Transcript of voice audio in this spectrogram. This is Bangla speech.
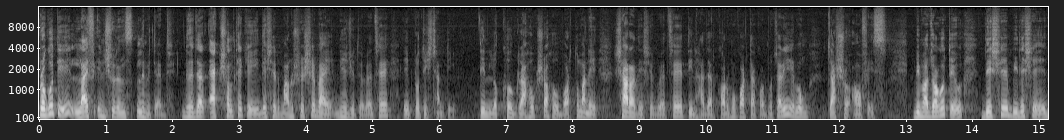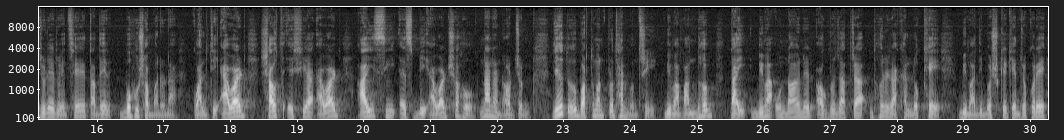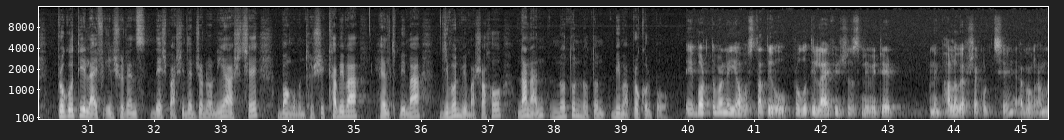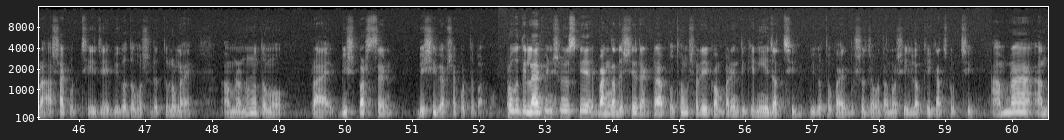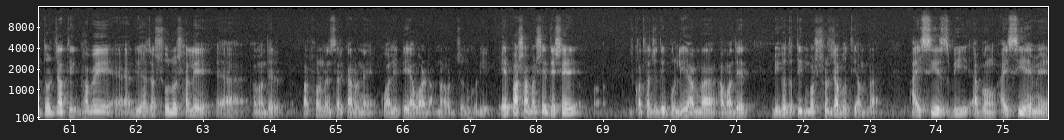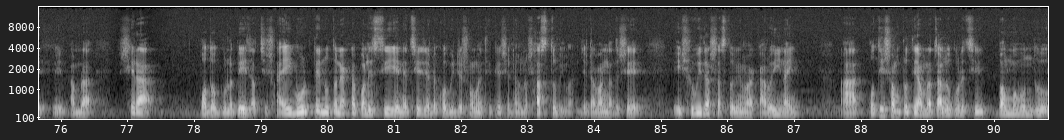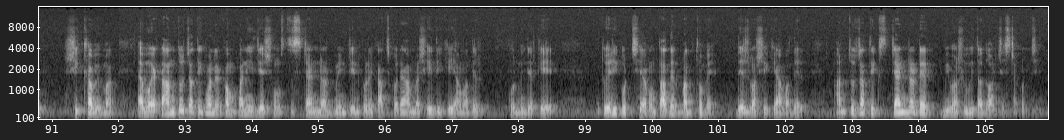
প্রগতি লাইফ ইন্স্যুরেন্স লিমিটেড, দুই হাজার এক সাল থেকেই দেশের মানুষের সেবায় নিয়োজিত রয়েছে এই প্রতিষ্ঠানটি। তিন লক্ষ গ্রাহক সহ বর্তমানে সারা দেশে রয়েছে তিন হাজার কর্মকর্তা কর্মচারী এবং চারশো অফিস বিমা জগতেও দেশে বিদেশে জুড়ে রয়েছে তাদের বহু সম্মাননা। Quality award South Asia award ICSB award সহ নানান অর্জন। যেহেতু বর্তমান প্রধানমন্ত্রী বিমা বান্ধব, তাই বিমা উন্নয়নের অগ্রযাত্রা ধরে রাখার লক্ষ্যে বিমা দিবসকে কেন্দ্র করে প্রগতি লাইফ ইন্স্যুরেন্স দেশবাসীদের জন্য নিয়ে আসছে বঙ্গবন্ধু শিক্ষা বিমা, হেলথ বিমা, জীবন বিমা সহ নানান নতুন নতুন বিমা প্রকল্প। এই বর্তমানে এই অবস্থাতেও প্রগতি লাইফ ইন্স্যুরেন্স লিমিটেড অনেক ভালো ব্যবসা করছে এবং আমরা আশা করছি যে বিগত বছরের তুলনায় আমরা ন্যূনতম প্রায় বিশ পার্সেন্ট বেশি ব্যবসা করতে পারব। প্রগতি লাইফ ইন্স্যুরেন্সকে বাংলাদেশের একটা প্রথম সারির কোম্পানির দিকে নিয়ে যাচ্ছি। বিগত কয়েক বছর যাবত আমরা সেই লক্ষ্যেই কাজ করছি। আমরা আন্তর্জাতিকভাবে দুই হাজার ষোলো সালে আমাদের পারফরমেন্সের কারণে কোয়ালিটি অ্যাওয়ার্ড আমরা অর্জন করি। এর পাশাপাশি দেশে কথা যদি বলি, আমরা আমাদের বিগত তিন বছর যাবতীয় আমরা আইসিএসবি এবং আইসিএম এর আমরা সেরা পদকগুলো পেয়ে যাচ্ছি। এই মুহূর্তে নতুন একটা পলিসি এনেছে যেটা কোভিডের সময় থেকে, সেটা হলো স্বাস্থ্য বিমা, যেটা বাংলাদেশে এই সুবিধার স্বাস্থ্য বিমা কারোই নাই। আর অতি সম্প্রতি আমরা চালু করেছি বঙ্গবন্ধু শিক্ষা বিমা এবং একটা আন্তর্জাতিক মানের কোম্পানি যে সমস্ত স্ট্যান্ডার্ড মেনটেন করে কাজ করে, আমরা সেই দিকেই আমাদের কর্মীদেরকে তৈরি করছে এবং তাদের মাধ্যমে দেশবাসীকে আমাদের আন্তর্জাতিক স্ট্যান্ডার্ডের বিমা সুবিধা দেওয়ার চেষ্টা করছি।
